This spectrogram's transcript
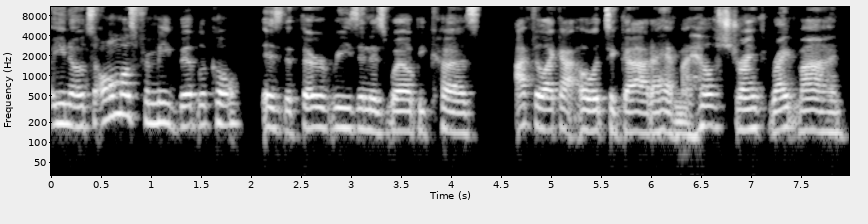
you know, it's almost for me biblical is the third reason as well, because I feel like I owe it to God. I have my health, strength, right mind,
